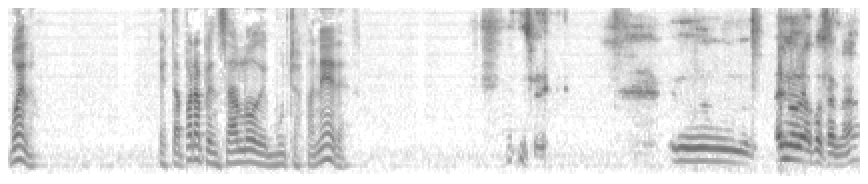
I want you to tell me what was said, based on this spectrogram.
bueno, está para pensarlo de muchas maneras. Sí. A él no le va a pasar nada.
